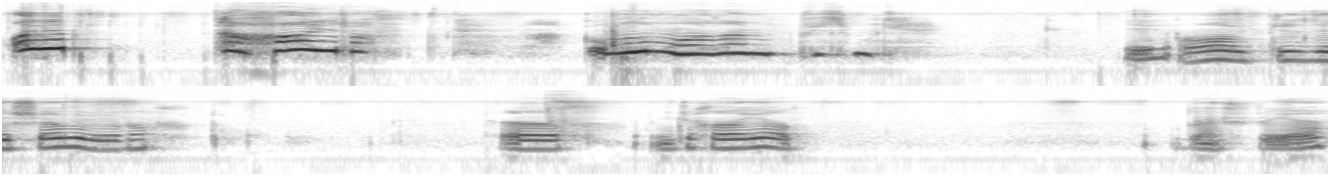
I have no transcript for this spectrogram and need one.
Hayır. Hayır. Oğlum o adam bizim e, Aa 300 eşya veriyorum. Of. Önce hayal. Buradan şuraya.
